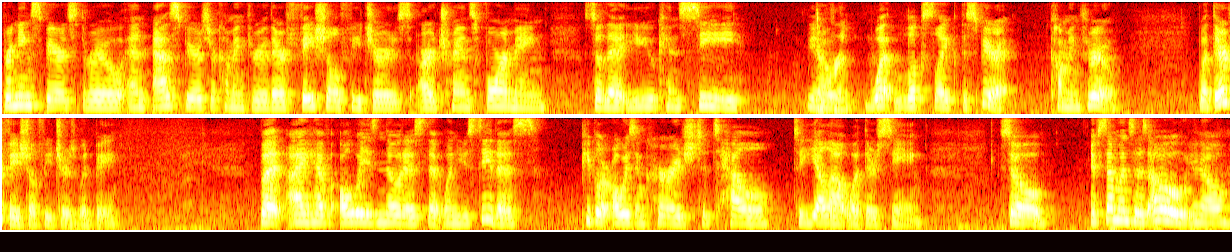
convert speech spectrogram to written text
bringing spirits through and as spirits are coming through their facial features are transforming so that you can see you know Different. what looks like the spirit coming through what their facial features would be but i have always noticed that when you see this people are always encouraged to tell to yell out what they're seeing so if someone says, "Oh, you know,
